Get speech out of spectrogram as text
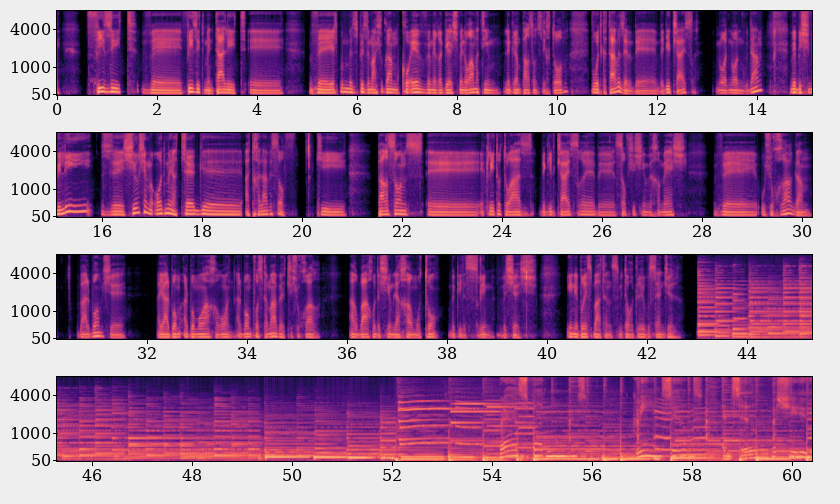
פיזית ופיזית, מנטלית, אה, ויש בזה- משהו גם כואב ומרגש ונורא מתאים לגרם פרסונס לכתוב, והוא עוד כתב את זה בגיל 19, מאוד מאוד מוקדם, ובשבילי זה שיר שמאוד מייצג אה, התחלה וסוף, כי פרסונס אה, הקליט אותו אז בגיל 19, בסוף 65, והוא שוחרר גם באלבום שהיה אלבום, אלבומו האחרון, אלבום פוסט המוות ששוחרר ארבעה חודשים לאחר מותו בגיל 26. הנה Brass Buttons מתוך Grievous Angel. Buttons, green silks, and silver shoes.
